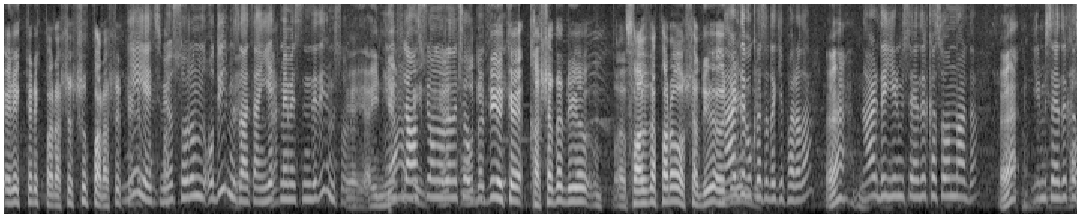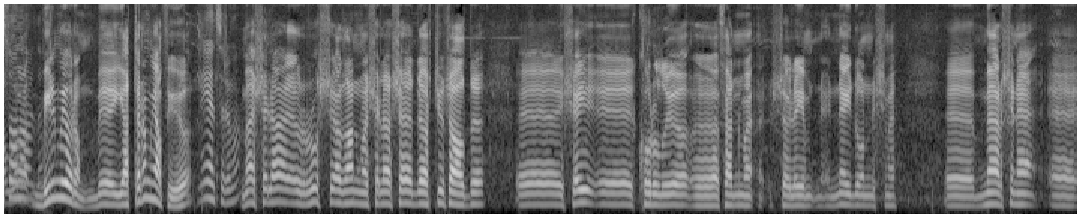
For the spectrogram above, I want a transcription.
elektrik parası, su parası. Niye telefon yetmiyor? Sorun o değil mi zaten? Yetmemesinde değil mi sorun? E, e, ne Enflasyon yapayım? E, oranı çok O da yüksek. diyor ki kasada diyor fazla para olsa diyor Nerede ödeyeyim bu kasadaki paralar? He? Nerede? 20 senedir kasa onlarda. He? 20 senedir kasa onlarda. bilmiyorum. Bir yatırım yapıyor. Ne yatırımı? Mesela Rusya'dan mesela S-400 aldı. Ee, şey e, kuruluyor e, efendime söyleyeyim neydi onun ismi? Ee, Mersin'e e,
